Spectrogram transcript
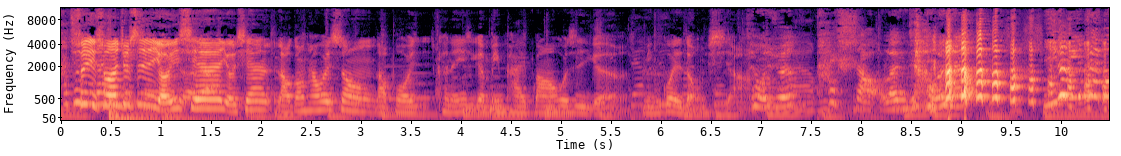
他所以说就是有一些有些老公他会送老婆可能一个名牌包或是一个名贵的东西啊。我就觉得太少了，你知道吗？我觉得 一个名牌包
